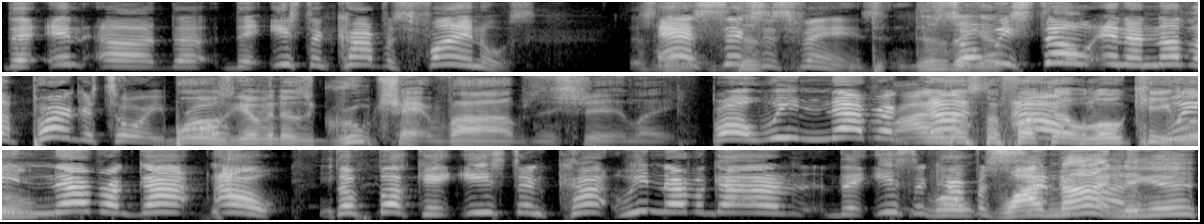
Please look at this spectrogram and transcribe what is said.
the in uh the the Eastern Conference Finals This as nigga- Sixers this- fans. th- this so nigga- we still in another purgatory, bro. Bulls giving us group chat vibes and shit. Like Bro, we never Riley got the fuck out. up low-key, We Lou. never got out the fucking Eastern Con- We never got out of the Eastern well, Conference. why not, nigga?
